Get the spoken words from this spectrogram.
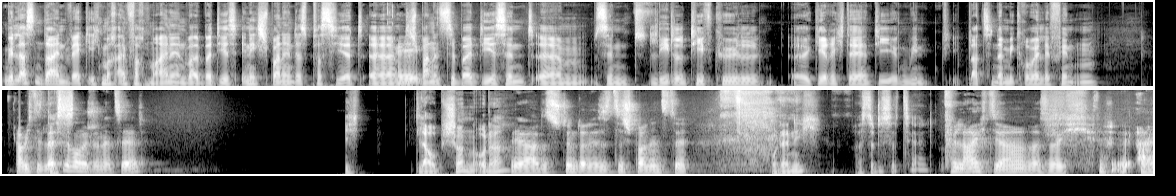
Wir lassen deinen weg, ich mache einfach meinen, weil bei dir ist eh nichts Spannendes passiert. Ähm, Hey. Das Spannendste bei dir sind, ähm, sind Lidl-Tiefkühlgerichte, die irgendwie Platz in der Mikrowelle finden. Habe ich das letzte Das- Woche schon erzählt? Glaub schon, oder? Ja, das stimmt, dann ist es das Spannendste. Oder nicht? Hast du das erzählt? Vielleicht, ja. Also ich äh,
